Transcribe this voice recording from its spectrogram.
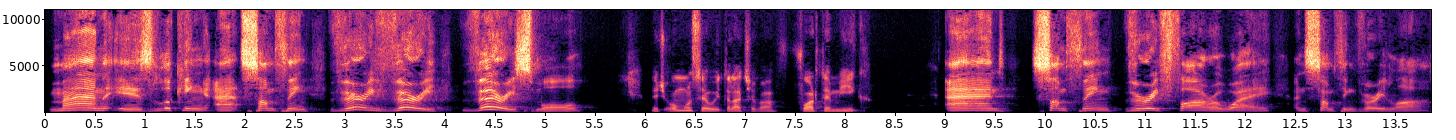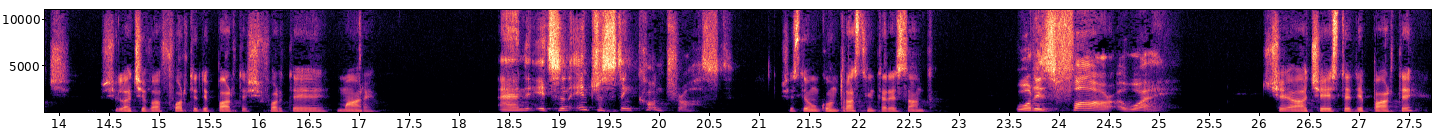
man is looking at something very, very, very small Deci omul se uită la ceva foarte mic and something very far away and something very large. și la ceva foarte departe și foarte mare. And it's an interesting contrast. Și este un contrast interesant. What is far away Ceea ce este departe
